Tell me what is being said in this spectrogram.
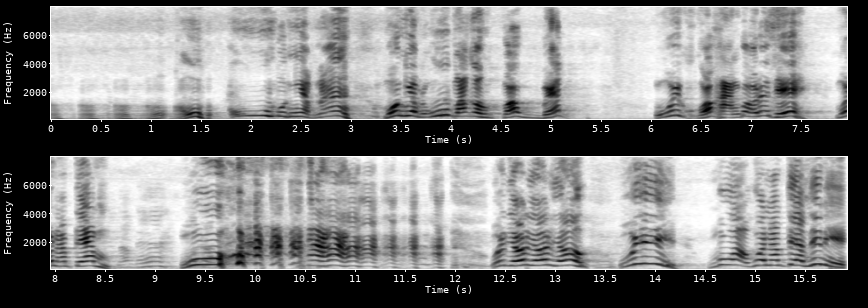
เอาเอาเอาเอาเอาอู้บ่เงียบนะบ่เงียบอู้ปากก็ปาแบด อุ้ยขอขางเปล่าด้วยสิบ่น้ำเต็มนับแน่อู้ เว้ยเดี๋ยวเดี๋ยวเดี๋ยวอุ้ยบ่ว่าบ่น้ำเต็มนี่นี่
